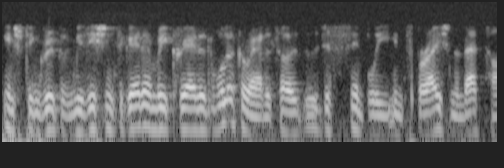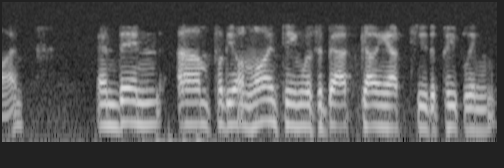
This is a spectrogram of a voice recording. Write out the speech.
interesting group of musicians together and we created work around it. So it was just simply inspiration at that time. And then um, for the online thing was about going out to the people in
